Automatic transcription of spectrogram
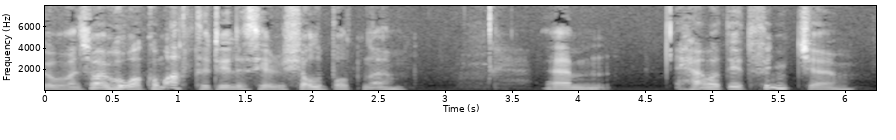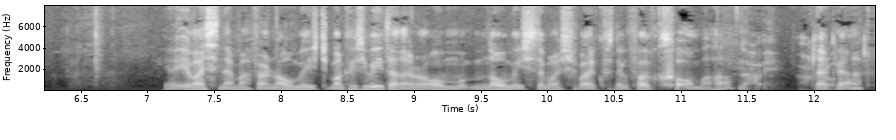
Jo, men så har hun kommit alltid til å se kjølbåtene. Um, her var det et finnkje, ja, jeg vet ikke nærmere for noe mye, man kan ikke vite det, noe mye, det var ikke bare hvordan folk kom ha? Nei, akkurat.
